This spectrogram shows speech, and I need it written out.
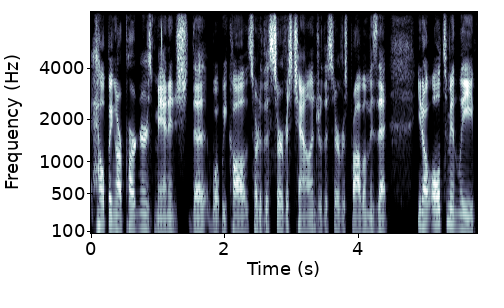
helping our partners manage the what we call sort of the service challenge or the service problem is that you know ultimately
